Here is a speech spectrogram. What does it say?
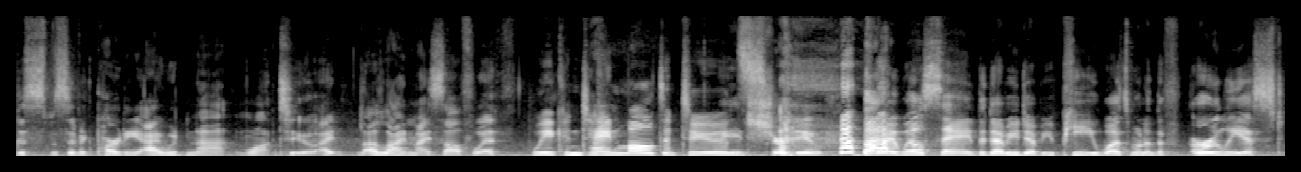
this specific party, I would not want to I, align myself with. We contain multitudes. We sure do. but I will say the WWP was one of the earliest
